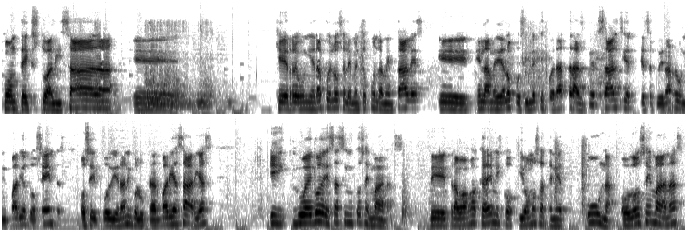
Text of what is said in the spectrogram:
Contextualizada, eh, que reuniera pues los elementos fundamentales, eh, en la medida de lo posible que fuera transversal, que se pudieran reunir varios docentes o se pudieran involucrar varias áreas. Y luego de esas cinco semanas de trabajo académico íbamos a tener una o dos semanas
